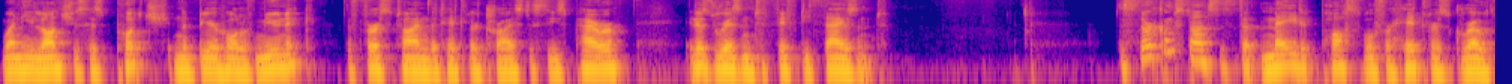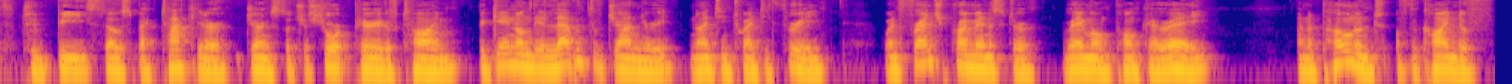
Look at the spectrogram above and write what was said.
when he launches his putsch in the beer hall of Munich, the first time that Hitler tries to seize power, it has risen to 50,000. The circumstances that made it possible for Hitler's growth to be so spectacular during such a short period of time begin on the 11th of January 1923 when French Prime Minister Raymond Poincaré, an opponent of the kind of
